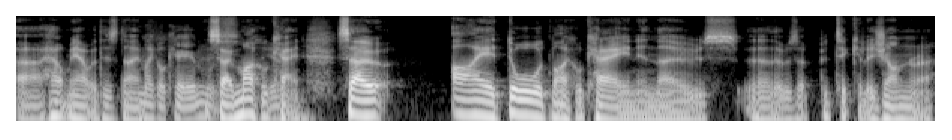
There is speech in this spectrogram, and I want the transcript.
uh, help me out with his name, Mm-hmm. Michael Caine was- so Michael yeah. Caine. So I adored Michael Caine in those. Uh, there was a particular genre.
